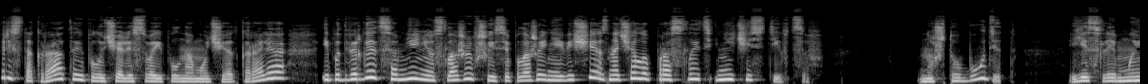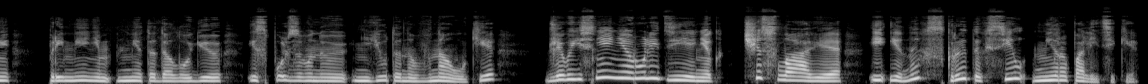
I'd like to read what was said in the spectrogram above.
Аристократы получали свои полномочия от короля, и подвергать сомнению сложившееся положение вещей означало прослыть нечестивцев. Но что будет, если мы применим методологию, использованную Ньютоном в науке, для выяснения роли денег, тщеславия и иных скрытых сил мира политики.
